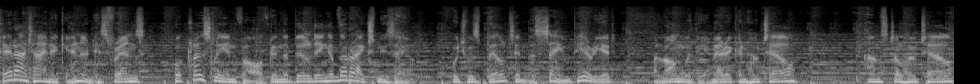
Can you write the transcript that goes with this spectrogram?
Gerard Heineken and his friends were closely involved in the building of the Rijksmuseum, which was built in the same period, along with the American Hotel, Amstel Hotel,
